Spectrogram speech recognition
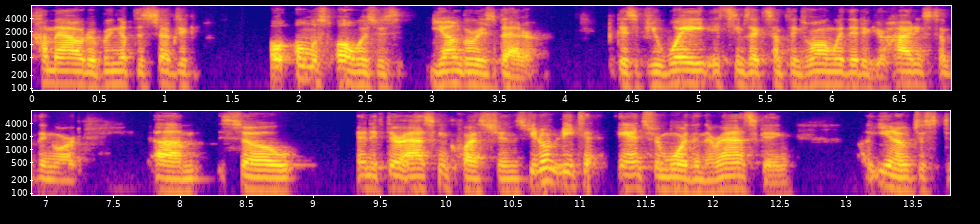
come out or bring up the subject almost always was younger is better. Because if you wait, it seems like something's wrong with it or you're hiding something or, um, so, and if they're asking questions, you don't need to answer more than they're asking you know, just,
